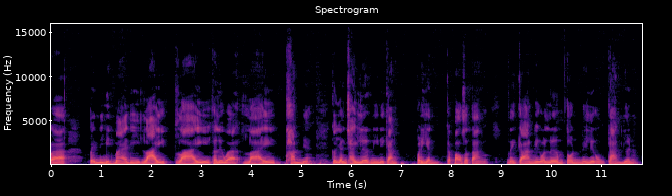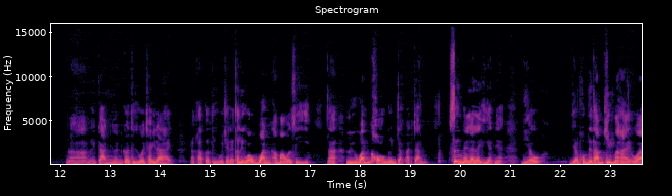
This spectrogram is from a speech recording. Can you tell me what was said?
ว่าเป็นนิมิตหมายดีหลายหลายเขาเรียกว่าหลายท่านเนี่ยก็ยังใช้เลิกนี้ในการเปลี่ยนกระเป๋าสตางค์ในการเรียกว่าเริ่มต้นในเรื่องของการเงินในการเงินก็ถือว่าใช้ได้ นะครับก็ถือว่าใช้ได้เขาเรียกว่าวันอมาวสีนะหรือวันขอเงินจากพระจันทร์ ซึ่งในรายละเอียดเนี่ยเดี๋ยวเดี๋ยวผมจะทำคลิปมาให้ว่า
